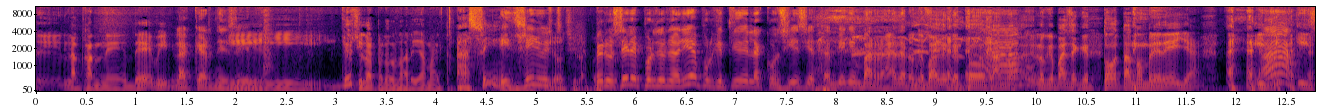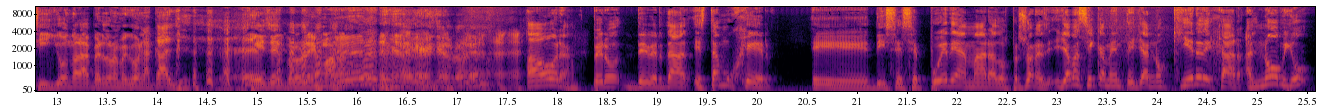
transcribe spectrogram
eh, la carne es débil. La carne es y, débil. y yo sí la perdonaría, maestro. Ah, sí. ¿En serio? Yo sí la perdono. pero usted le perdonaría porque tiene la conciencia también embarrada. Lo que pues. pasa es que todo está, no- lo que pasa es que todo está a nombre de ella. Y, Ah. si, y si yo no la perdono, me quedo en la calle. Ese es el problema. Ese es el problema. Ahora, pero de verdad, esta mujer eh, dice, se puede amar a dos personas. Y ya básicamente ya no quiere dejar al novio,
